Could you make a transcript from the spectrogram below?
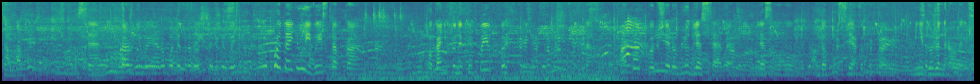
сама. Все. Ну, кожну Ви роботи продаєте чи виставка? ну, продаю і виставка. Поки ніхто не купив. А так взагалі роблю для себе, для свого удовольствия. Мені дуже подобається.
